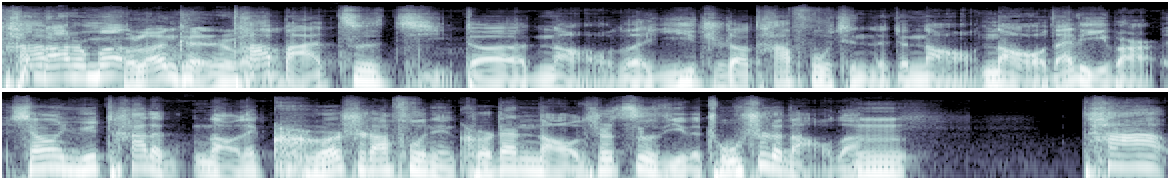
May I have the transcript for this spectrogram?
他拿什么弗？兰肯是吧？他把自己的脑子移植到他父亲的就脑脑袋里边儿，相当于他的脑袋壳是他父亲壳，但脑子是自己的厨师的脑子。嗯他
